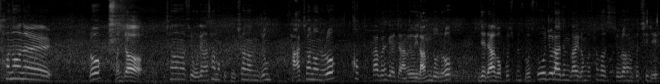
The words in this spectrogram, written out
천 원을로 먼저 천 원어치 오뎅을 사 먹고 구천 원중 사천 원으로 컵 값을 해결했잖아. 그리고 이 남은 돈으로 이제 내가 먹고 싶은 뭐 소주라든가 이런 거 사서 집으로 가면 끝이지.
